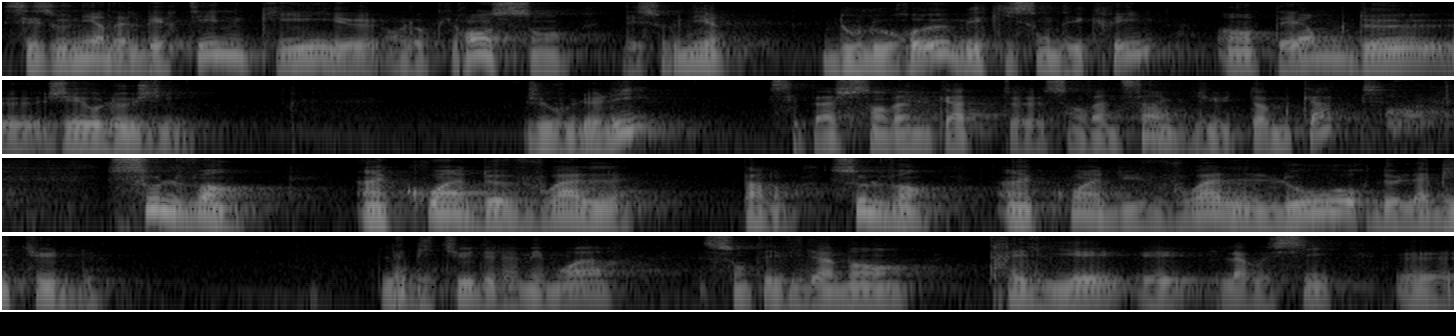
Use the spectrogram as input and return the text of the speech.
ces souvenirs d'Albertine qui, en l'occurrence, sont des souvenirs douloureux, mais qui sont décrits en termes de géologie. Je vous le lis, c'est page 124-125 du tome 4. Soulevant un coin de voile, pardon, soulevant un coin du voile lourd de l'habitude. L'habitude et la mémoire sont évidemment très liées et là aussi euh,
